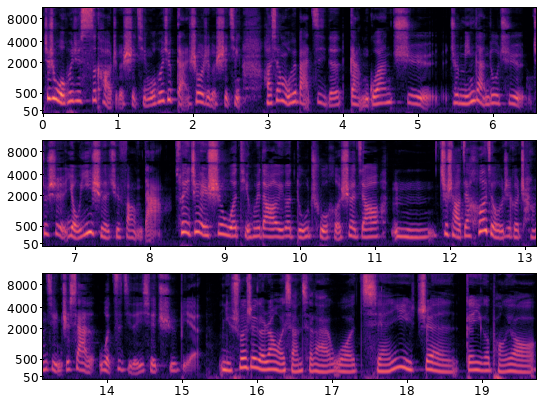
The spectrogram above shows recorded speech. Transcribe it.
就是我会去思考这个事情，我会去感受这个事情，好像我会把自己的感官去就是敏感度去就是有意识的去放大，所以这也是我体会到一个独处和社交，嗯，至少在喝酒这个场景之下，我自己的一些。区别，你说这个让我想起来，我前一阵跟一个朋友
